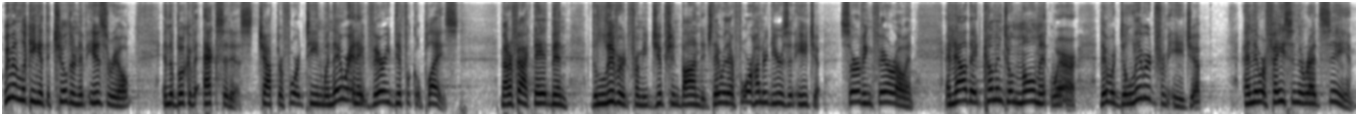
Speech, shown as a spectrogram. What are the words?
We've been looking at the children of Israel in the book of Exodus, chapter 14, when they were in a very difficult place. Matter of fact, they had been delivered from Egyptian bondage. They were there 400 years in Egypt, serving Pharaoh. And, and now they'd come into a moment where they were delivered from Egypt and they were facing the Red Sea. And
